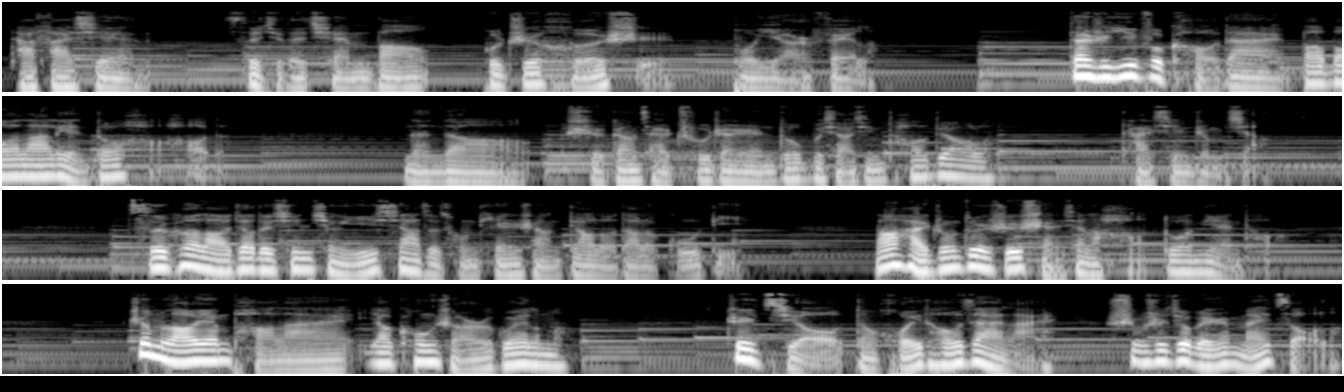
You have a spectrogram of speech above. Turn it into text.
他发现自己的钱包不知何时不翼而飞了。但是衣服口袋、包包拉链都好好的，难道是刚才出站人都不小心掏掉了？他心这么想。此刻老焦的心情一下子从天上掉落到了谷底，脑海中顿时闪现了好多念头：这么老远跑来，要空手而归了吗？这酒等回头再来，是不是就被人买走了？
